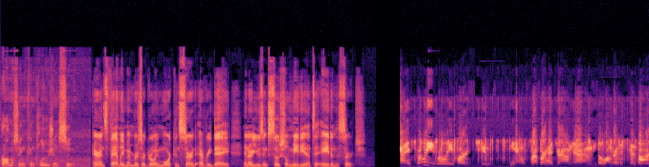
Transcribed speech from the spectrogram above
promising conclusion soon. Erin's family members are growing more concerned every day and are using social media to aid in the search yeah, it's really, really hard to, you know, wrap our heads around. Um, the longer this goes on,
